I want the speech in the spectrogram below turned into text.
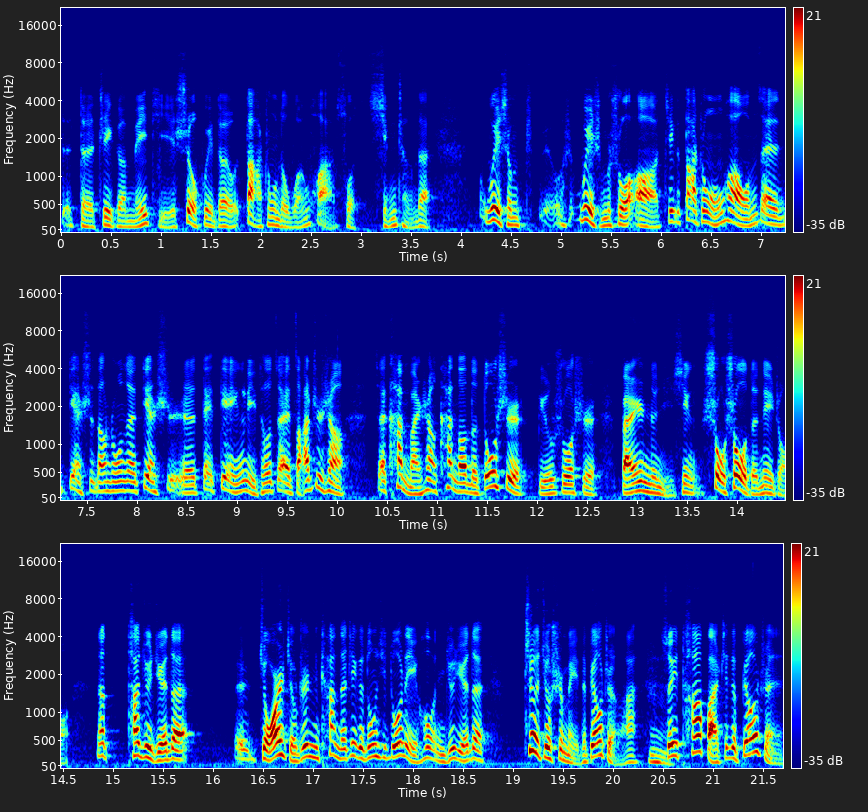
的的这个媒体、社会的大众的文化所形成的。为什么为什么说啊？这个大众文化，我们在电视当中，在电视呃，在电影里头，在杂志上，在看板上看到的都是，比如说是白人的女性，瘦瘦的那种。那他就觉得，呃，久而久之，你看的这个东西多了以后，你就觉得这就是美的标准啊。所以他把这个标准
